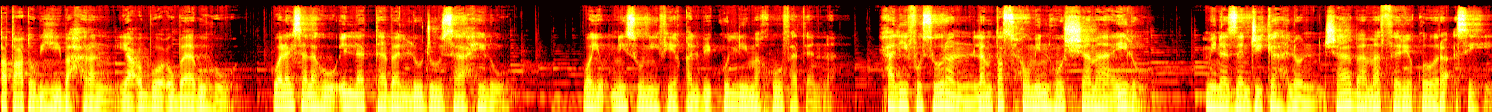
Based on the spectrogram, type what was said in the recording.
قطعت به بحرا يعب عبابه وليس له إلا التبلج ساحل. ويؤنسني في قلب كل مخوفة حليف سرى لم تصح منه الشمائل. من الزنج كهل شاب مفرق رأسه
